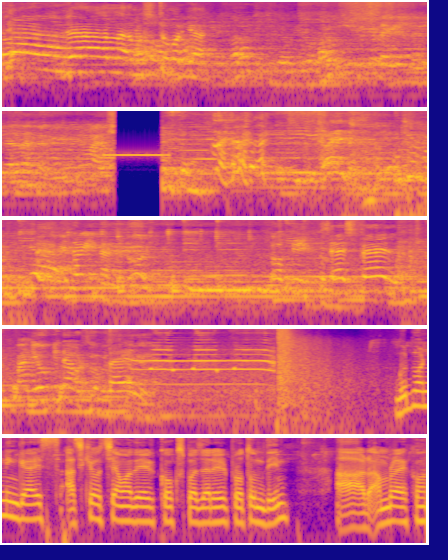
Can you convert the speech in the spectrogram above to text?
লো। নষ্ট শেষ ফেল পানিও কিতা করছ? ফেল গুড মর্নিং গাইস আজকে হচ্ছে আমাদের কক্সবাজারের প্রথম দিন, আর আমরা এখন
